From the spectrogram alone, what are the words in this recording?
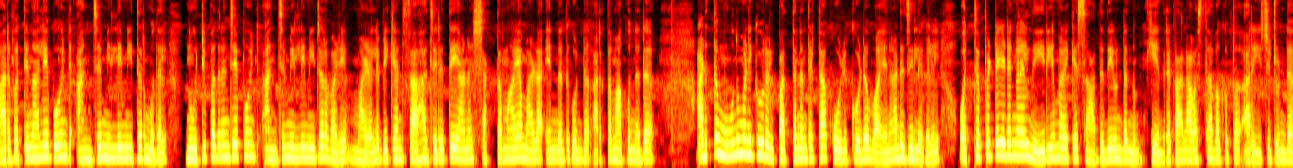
അറുപത്തിനാല് പോയിന്റ് അഞ്ച് മില്ലിമീറ്റർ മുതൽ നൂറ്റി പതിനഞ്ച് പോയിന്റ് അഞ്ച് മില്ലിമീറ്റർ വരെ മഴ ലഭിക്കാൻ സാഹചര്യത്തെയാണ് ശക്തമായ മഴ എന്നതുകൊണ്ട് അർത്ഥമാക്കുന്നത്. അടുത്ത മൂന്ന് മണിക്കൂറിൽ പത്തനംതിട്ട കോഴിക്കോട് വയനാട് ജില്ലകളിൽ ഒറ്റപ്പെട്ടയിടങ്ങളിൽ നേരിയ മഴയ്ക്ക് സാധ്യതയുണ്ടെന്നും കേന്ദ്ര കാലാവസ്ഥാ വകുപ്പ് അറിയിച്ചിട്ടുണ്ട്.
